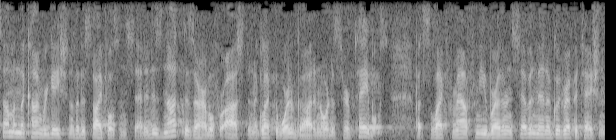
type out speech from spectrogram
summoned the congregation of the disciples and said, It is not desirable for us to neglect the word of God in order to serve tables. But select from out from you, brethren, seven men of good reputation,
